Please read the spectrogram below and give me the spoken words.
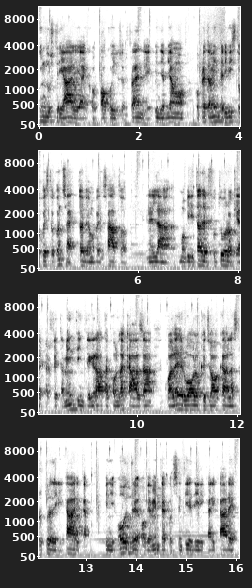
industriali, ecco, poco user friendly. Quindi abbiamo completamente rivisto questo concetto e abbiamo pensato nella mobilità del futuro che è perfettamente integrata con la casa, qual è il ruolo che gioca la struttura di ricarica. Quindi oltre ovviamente a consentire di ricaricare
